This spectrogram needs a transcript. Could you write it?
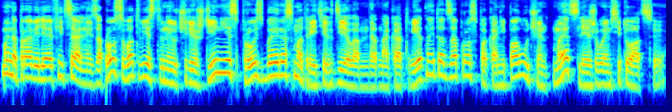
Мы направили официальный запрос в ответственные учреждения с просьбой рассмотреть их дело. Однако ответ на этот запрос пока не получен. Мы отслеживаем ситуацию.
